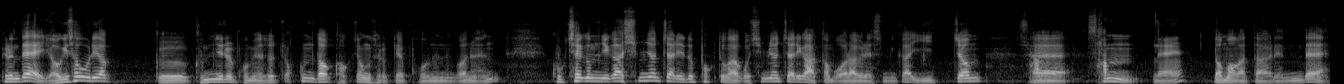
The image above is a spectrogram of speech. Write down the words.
그런데 여기서 우리가 그 금리를 보면서 조금 더 걱정스럽게 보는 거는 국채 금리가 10년짜리도 폭등하고 10년짜리가 아까 뭐라 그랬습니까? 2.3 삼. 네. 넘어갔다 그랬는데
